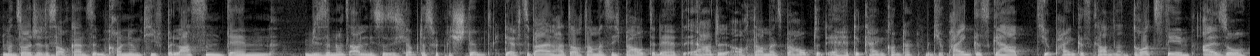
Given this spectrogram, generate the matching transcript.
man sollte das auch ganz im Konjunktiv belassen, denn wir sind uns alle nicht so sicher, ob das wirklich stimmt. Der FC Bayern hat auch damals nicht behauptet, er, hätte, er hatte auch damals behauptet, er hätte keinen Kontakt mit Jupp Heynckes gehabt. Jupp Heynckes kam dann trotzdem. Also,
